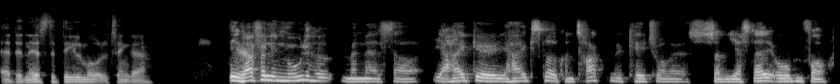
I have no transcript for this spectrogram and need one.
er det næste delmål, tænker jeg. Det er i hvert fald en mulighed, men altså, jeg har ikke, øh, jeg har ikke skrevet kontrakt med Cage Warriors, så vi er stadig åben for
